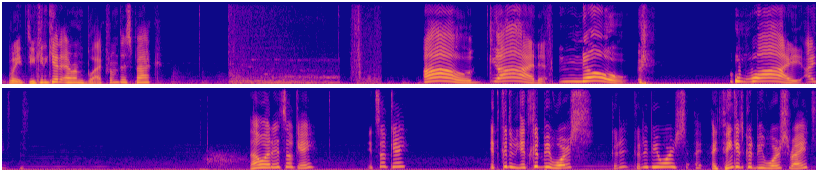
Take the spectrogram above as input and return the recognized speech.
Wait, you can get Erron Black from this pack? Oh, God! No! Why? I... No, what? It's okay. It's okay. It could it could be worse. Could it? Could it be worse? I, I think it could be worse, right?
